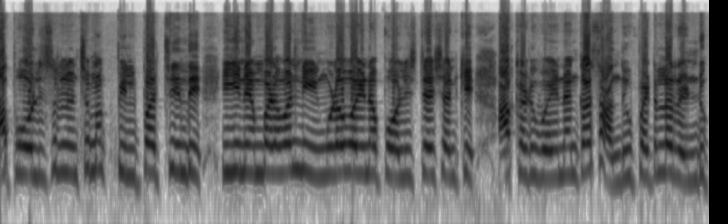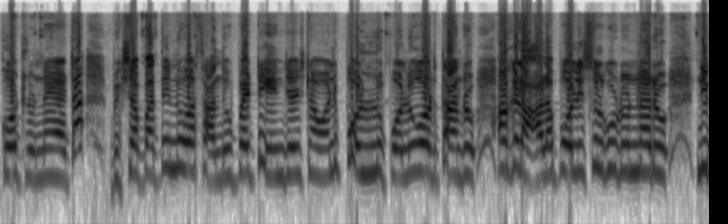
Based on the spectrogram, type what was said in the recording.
ఆ పోలీసుల నుంచి మాకు పిలుపు వచ్చింది. ఈ నెంబర్ వన్ నేను కూడా పోయిన పోలీస్ స్టేషన్కి. అక్కడికి పోయినాక సందుపేటలో రెండు కోట్లు ఉన్నాయట. భిక్షపతి నువ్వు ఆ సందుపేట ఏం చేసినావు? అని పొల్లు పొల్లు కొడతాండ్రు. అక్కడ ఆడ పోలీసులు కూడా ఉన్నారు. నీ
